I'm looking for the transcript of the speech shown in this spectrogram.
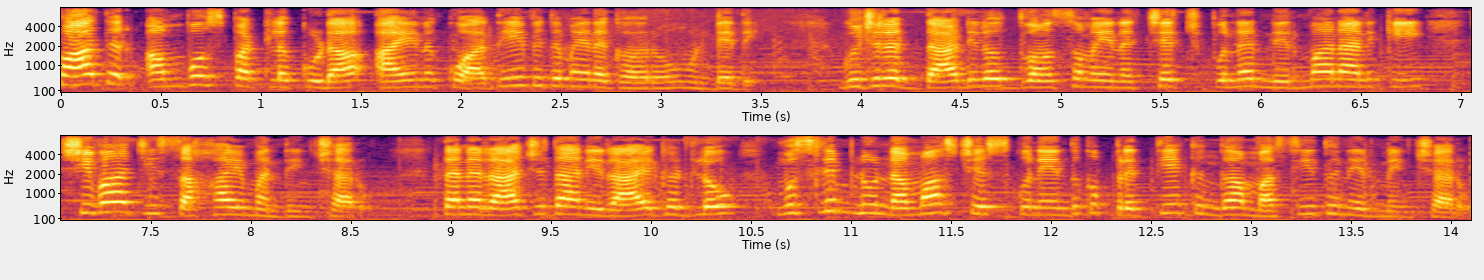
ఫాదర్ అంబోస్ పట్ల కూడా ఆయనకు అదే విధమైన గౌరవం ఉండేది. గుజరాత్ దాడిలో ధ్వంసమైన చర్చ్ పునర్నిర్మాణానికి శివాజీ సహాయం అందించారు. తన రాజధాని రాయగఢ్లో ముస్లింలు నమాజ్ చేసుకునేందుకు ప్రత్యేకంగా మసీదు నిర్మించారు.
